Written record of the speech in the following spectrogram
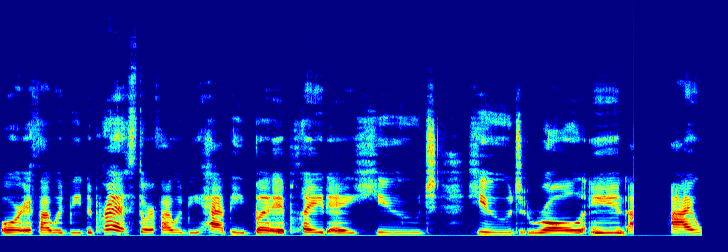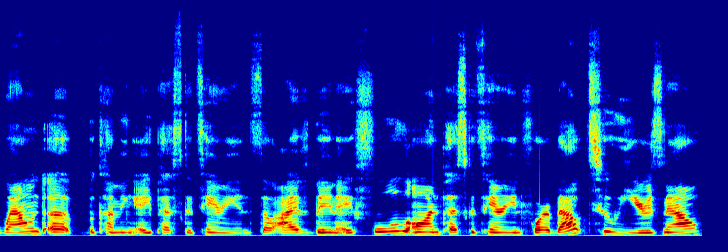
or if I would be depressed or if I would be happy, but it played a huge, huge role. And I wound up becoming a pescatarian. So I've been a full on pescatarian for about two years now.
